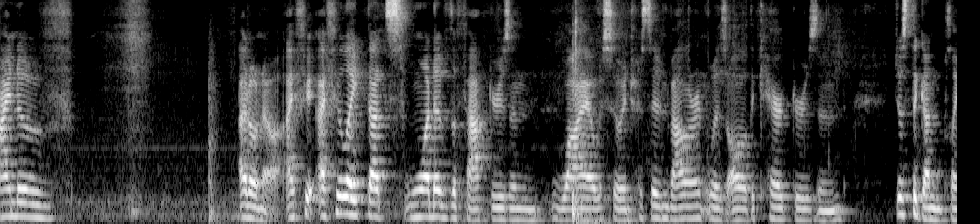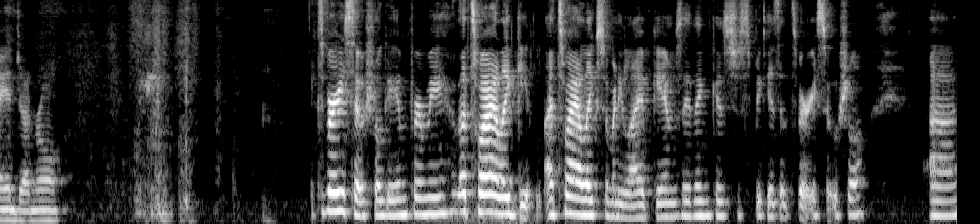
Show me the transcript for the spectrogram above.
kind of I don't know. I feel I feel like that's one of the factors and why I was so interested in Valorant was all the characters and just the gunplay in general. It's a very social game for me. That's why I like that's why I like so many live games. I think is just because it's very social. Uh,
